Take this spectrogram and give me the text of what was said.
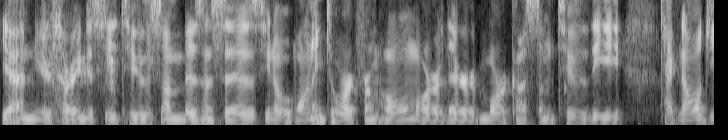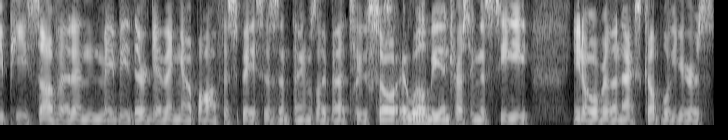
Yeah, and you're starting to see too some businesses, you know, wanting to work from home or they're more accustomed to the technology piece of it and maybe they're giving up office spaces and things like that too. So it will be interesting to see, you know, over the next couple years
